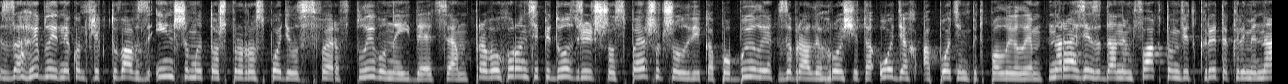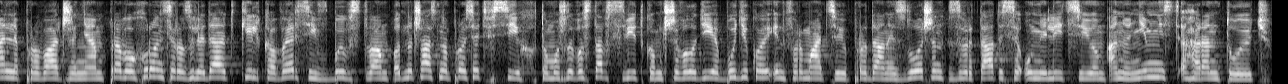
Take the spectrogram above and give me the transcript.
Загиблий не конфліктував з іншими, тож про розподіл сфер впливу не йдеться. Правоохоронці підозрюють, що спершу чоловіка побили, забрали гроші та одяг, а потім підпалили. Наразі за даним фактом відкрите кримінальне провадження. Правоохоронці розглядають кілька версій вбивства. Одночасно просять всіх, хто можливо став свідком чи володіє будь-якою інформацією про даний злочин, звертатися у міліцію. Анонімність гарантують.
